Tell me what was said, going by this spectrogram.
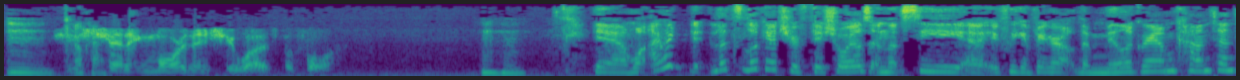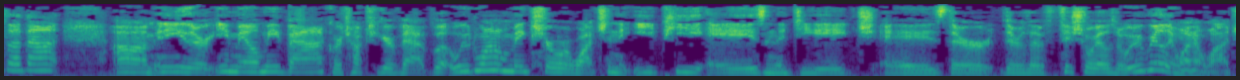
mm, She's okay. shedding more than she was before. hmm Yeah, well, I would let's look at your fish oils and let's see uh, if we can figure out the milligram content of that, um, and either email me back or talk to your vet. But we'd want to make sure we're watching the EPAs and the DHAs. They're they're the fish oils that we really want to watch.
